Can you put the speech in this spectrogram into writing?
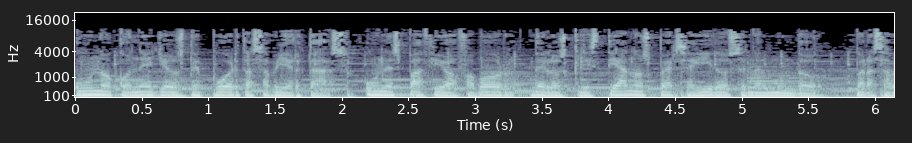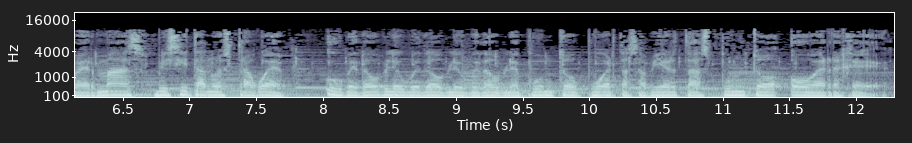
Uno con ellos de Puertas Abiertas, un espacio a favor de los cristianos perseguidos en el mundo. Para saber más, visita nuestra web www.puertasabiertas.org.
